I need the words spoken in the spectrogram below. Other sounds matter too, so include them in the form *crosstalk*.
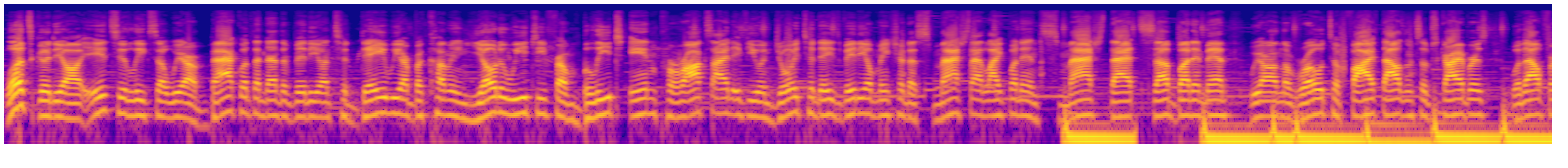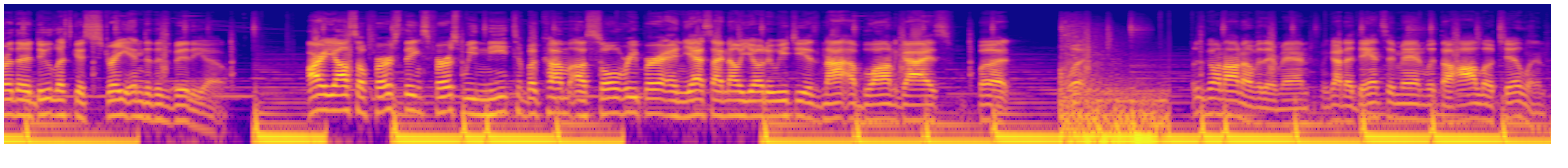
What's good y'all, it's Yelixo, we are back with another video and today we are becoming Yoruichi from Bleach in Peroxide. If you enjoyed today's video, make sure to smash that like button and smash that sub button man. We are on the road to 5,000 subscribers. Without further ado, let's get straight into this video. Alright y'all, so first things first, we need to become a Soul Reaper and yes, I know Yoruichi is not a blonde guys, but what? What is going on over there, man? We got a dancing man with the hollow chilling.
